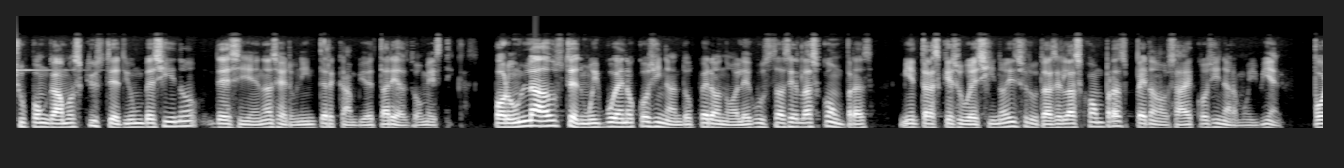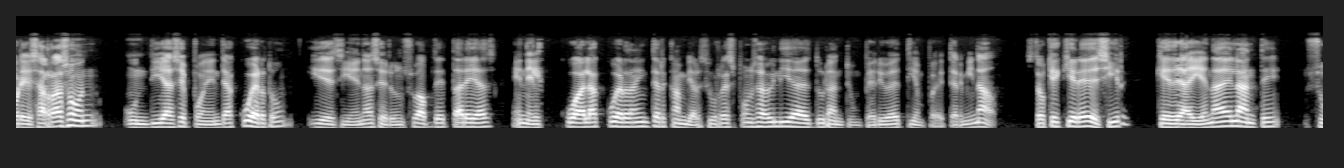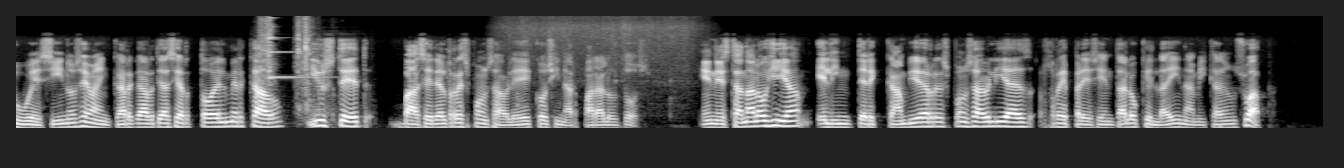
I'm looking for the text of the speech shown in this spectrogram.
Supongamos que usted y un vecino deciden hacer un intercambio de tareas domésticas. Por un lado, usted es muy bueno cocinando, pero no le gusta hacer las compras, mientras que su vecino disfruta hacer las compras, pero no sabe cocinar muy bien. Por esa razón, un día se ponen de acuerdo y deciden hacer un swap de tareas en el cual acuerdan intercambiar sus responsabilidades durante un periodo de tiempo determinado. ¿Esto qué quiere decir? Que de ahí en adelante su vecino se va a encargar de hacer todo el mercado y usted va a ser el responsable de cocinar para los dos. En esta analogía, el intercambio de responsabilidades representa lo que es la dinámica de un swap.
